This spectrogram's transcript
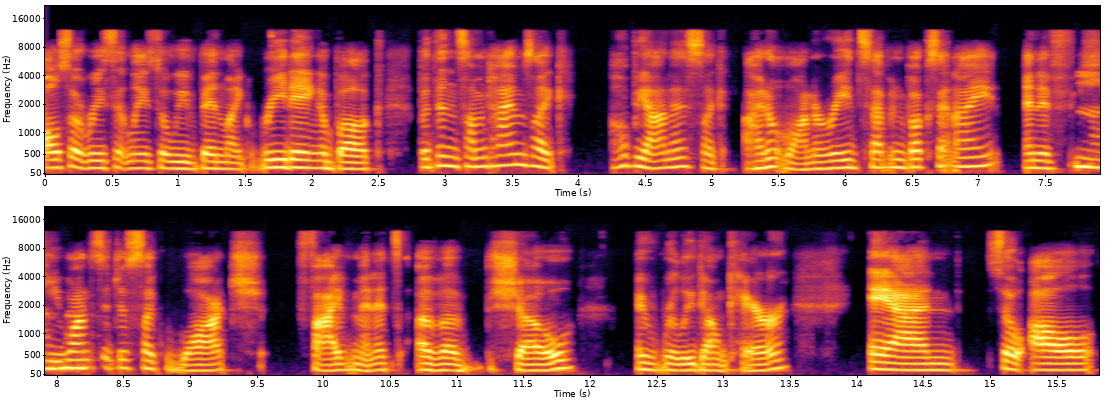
also recently. So we've been like reading a book, but then sometimes like I'll be honest, like I don't want to read seven books at night. And if mm-hmm. he wants to just like watch five minutes of a show, I really don't care. And so I'll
